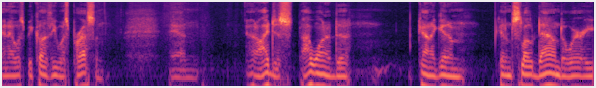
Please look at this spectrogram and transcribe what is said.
and it was because he was pressing. And you know, I just I wanted to kind of get him get him slowed down to where he,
